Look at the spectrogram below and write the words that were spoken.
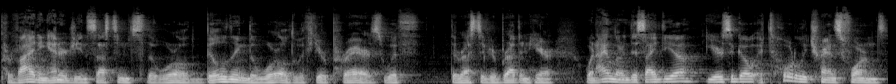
providing energy and sustenance to the world, building the world with your prayers, with the rest of your brethren here. When I learned this idea years ago, it totally transformed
